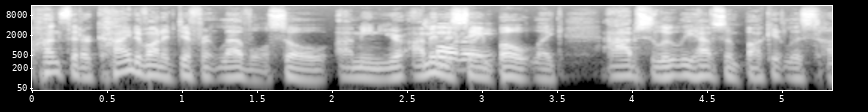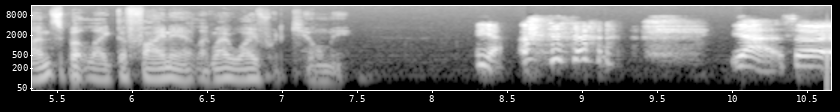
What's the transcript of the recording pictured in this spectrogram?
hunts that are kind of on a different level. So I mean, you're I'm totally. in the same boat. Like, absolutely have some bucket list hunts, but like the finance, like my wife would kill me. Yeah. yeah, so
